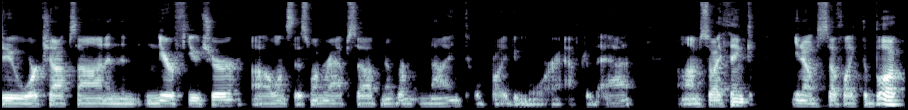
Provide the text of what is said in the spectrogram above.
do workshops on in the near future. Uh, once this one wraps up, November 9th, we'll probably do more after that. Um, so I think, you know, stuff like the book,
